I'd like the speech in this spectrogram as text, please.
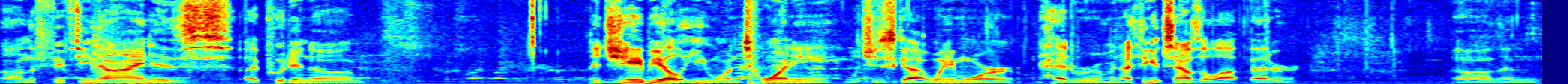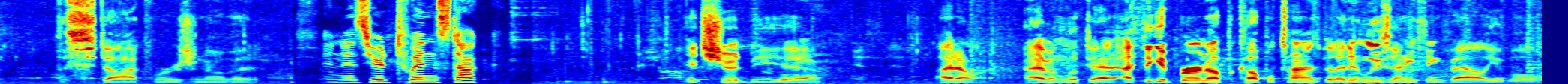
on the 59 is I put in a, a JBL E120, which has got way more headroom, and I think it sounds a lot better uh, than the stock version of it. And is your Twin stock? It should be, yeah. I don't. I haven't looked at it. I think it burned up a couple times, but I didn't lose anything valuable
